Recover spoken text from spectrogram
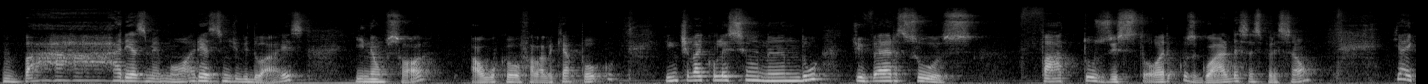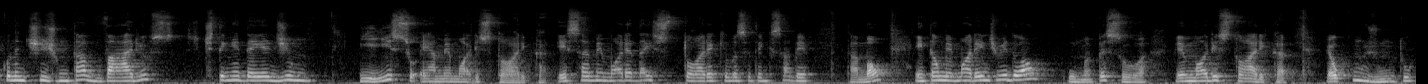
várias memórias individuais e não só, algo que eu vou falar daqui a pouco, e a gente vai colecionando diversos fatos históricos, guarda essa expressão, e aí quando a gente junta vários, a gente tem a ideia de um. E isso é a memória histórica. Essa é a memória da história que você tem que saber, tá bom? Então, memória individual, uma pessoa. Memória histórica é o conjunto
